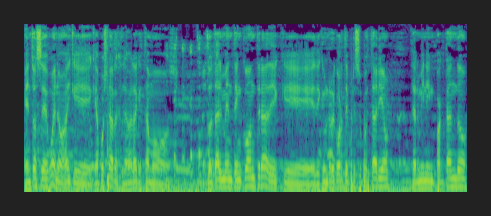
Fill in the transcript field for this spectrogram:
Entonces, bueno, hay que, apoyar. La verdad que estamos totalmente en contra de que, de que un recorte presupuestario termine impactando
